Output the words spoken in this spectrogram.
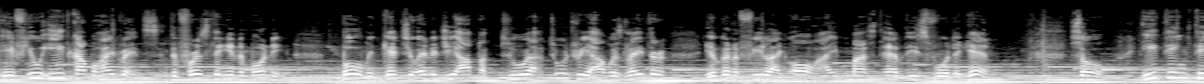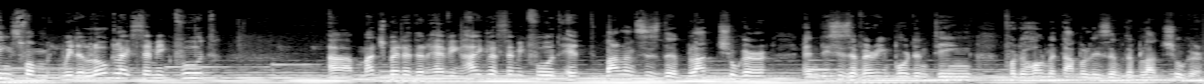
If you eat carbohydrates the first thing in the morning, boom, it gets your energy up, but two, two three hours later, you're gonna feel like, oh, I must have this food again. So eating things from with a low glycemic food, uh, much better than having high glycemic food. It balances the blood sugar, and this is a very important thing for the whole metabolism, the blood sugar.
